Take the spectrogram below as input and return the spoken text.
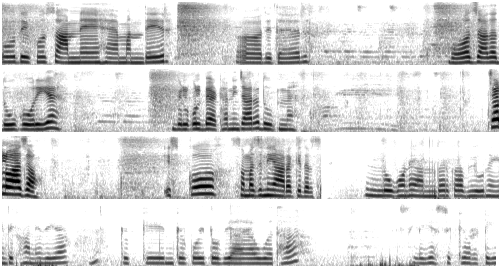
वो देखो, सामने है मंदिर और इधर बहुत ज़्यादा धूप हो रही है। बिल्कुल बैठा नहीं जा रहा धूप में। चलो आ जाओ। इसको समझ नहीं आ रहा किधर से। इन लोगों ने अंदर का व्यू नहीं दिखाने दिया, क्योंकि इनके कोई तो भी आया हुआ था। इसलिए सिक्योरिटी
